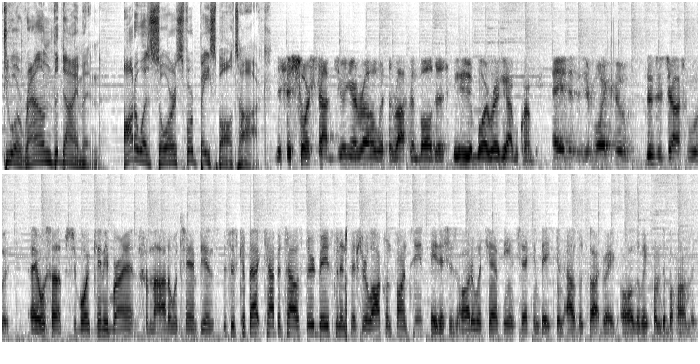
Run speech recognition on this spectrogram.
to Around the Diamond, Ottawa's source for baseball talk. This is shortstop Junior Rojo with the Rockland Boulders. This is your boy Reggie Abercrombie. Hey, this is your boy Coop. This is Josh Wood. Hey, what's up? It's your boy Kenny Bryant from the Ottawa Champions. This is Quebec Capital's third baseman and pitcher Lachlan Fontaine. Hey, this is Ottawa champion second baseman Albert Cartwright, all the way from the Bahamas.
